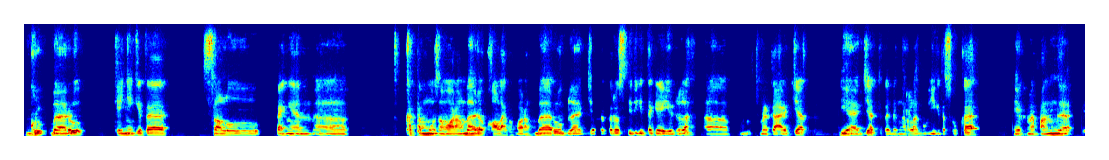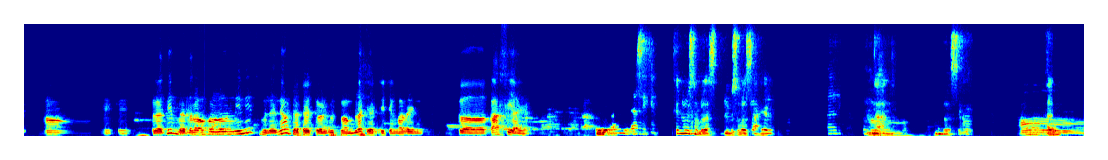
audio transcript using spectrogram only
grup baru kayaknya kita selalu pengen uh, ketemu sama orang baru, collab sama orang baru, belajar terus. Jadi kita kayak yaudahlah uh, mereka ajak, diajak, kita dengar lagunya kita suka, ya kenapa enggak? Oh, oke. Berarti Battle of Alone ini sebenarnya udah dari 2019 ya didengarin ke Kasia ya? Iya. Kan 2019, 2019 akhir. Enggak, 2019. Oh.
